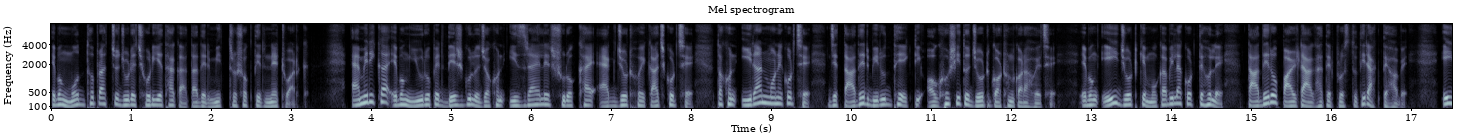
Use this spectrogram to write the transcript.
এবং মধ্যপ্রাচ্য জুড়ে ছড়িয়ে থাকা তাদের মিত্রশক্তির নেটওয়ার্ক। আমেরিকা এবং ইউরোপের দেশগুলো যখন ইসরায়েলের সুরক্ষায় একজোট হয়ে কাজ করছে, তখন ইরান মনে করছে যে তাদের বিরুদ্ধে একটি অঘোষিত জোট গঠন করা হয়েছে। এবং এই জোটকে মোকাবিলা করতে হলে তাদেরও পাল্টা আঘাতের প্রস্তুতি রাখতে হবে। এই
